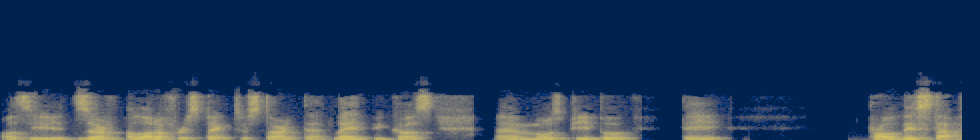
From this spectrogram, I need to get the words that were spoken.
also you deserve a lot of respect to start that late because um, most people they probably they stop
